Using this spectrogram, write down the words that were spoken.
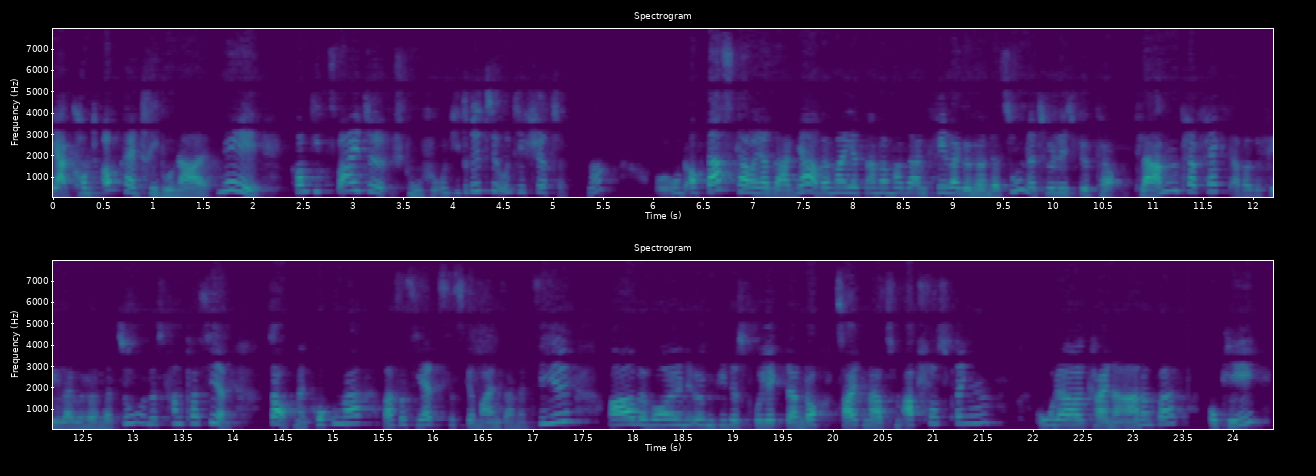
Ja, kommt auch kein Tribunal. Nee, kommt die zweite Stufe und die dritte und die vierte. Ne? Und auch das kann man ja sagen, ja, wenn wir jetzt einfach mal sagen, Fehler gehören dazu, natürlich, wir planen perfekt, aber Fehler gehören dazu und es kann passieren. So, dann gucken wir, was ist jetzt das gemeinsame Ziel? Ah, wir wollen irgendwie das Projekt dann doch zeitnah zum Abschluss bringen oder keine Ahnung was. Okay,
